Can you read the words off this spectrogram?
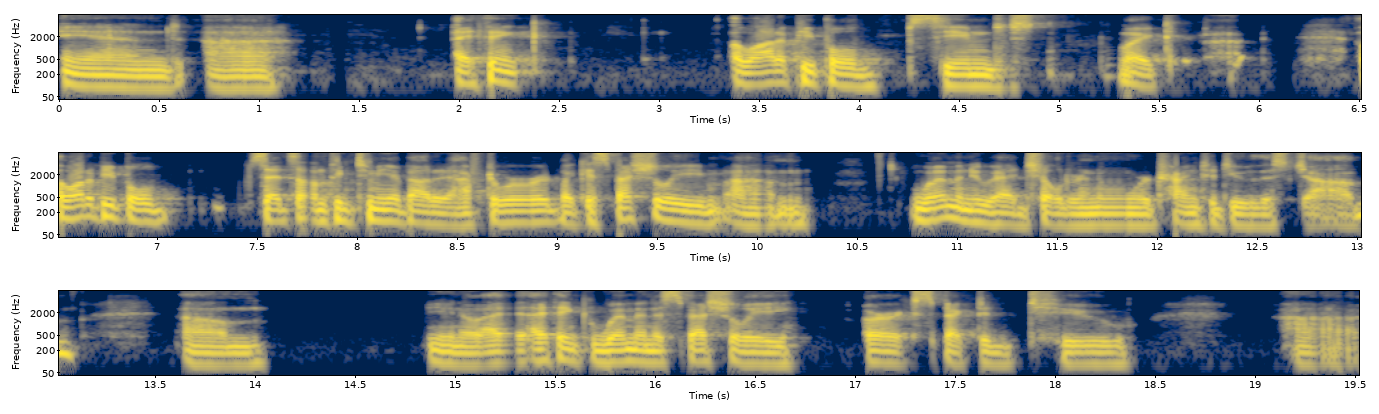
and uh, I think a lot of people seemed like a lot of people said something to me about it afterward, like especially um, women who had children and were trying to do this job. Um, you know, I, I, think women especially are expected to uh,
